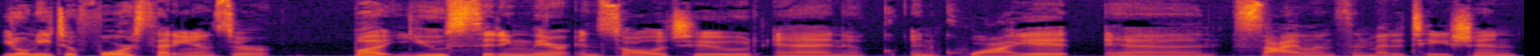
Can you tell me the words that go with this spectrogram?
You don't need to force that answer, but you sitting there in solitude and in quiet and silence and meditation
